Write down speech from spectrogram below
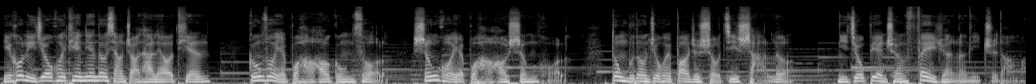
以后你就会天天都想找他聊天，工作也不好好工作了，生活也不好好生活了，动不动就会抱着手机傻乐，你就变成废人了，你知道吗？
